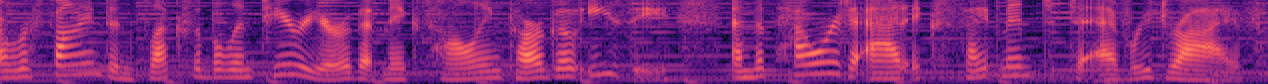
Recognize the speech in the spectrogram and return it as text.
a refined and flexible interior that makes hauling cargo easy, and the power to add excitement to every drive.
